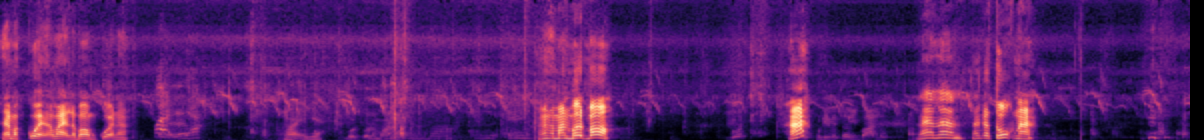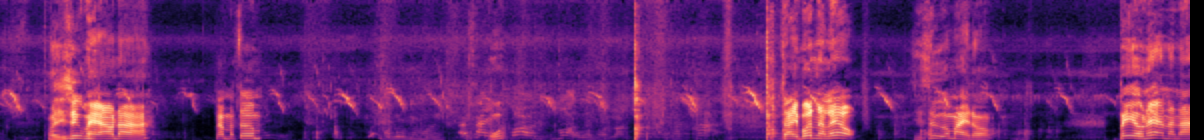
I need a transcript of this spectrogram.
แล้วมากล้วยเอาไว้แล้วบ่มากล้วยนะไว้แกเบิดปริมาณนั่นน้ำมันเบิดบ่ฮะคนที่เป็นต้นอยู่บ้านลูกนั่นนั่นนั่นกระตุกนะมาสิซื้อมาให้เอาด่าบ้านมาเติมบ่เห็นยังเลยอาศัยโอ้ก็หอด ใส่เบิดน่ะแล้วสิซื้อเอาใหม่ดอก เปรี้ยวแน่นั่นนะ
